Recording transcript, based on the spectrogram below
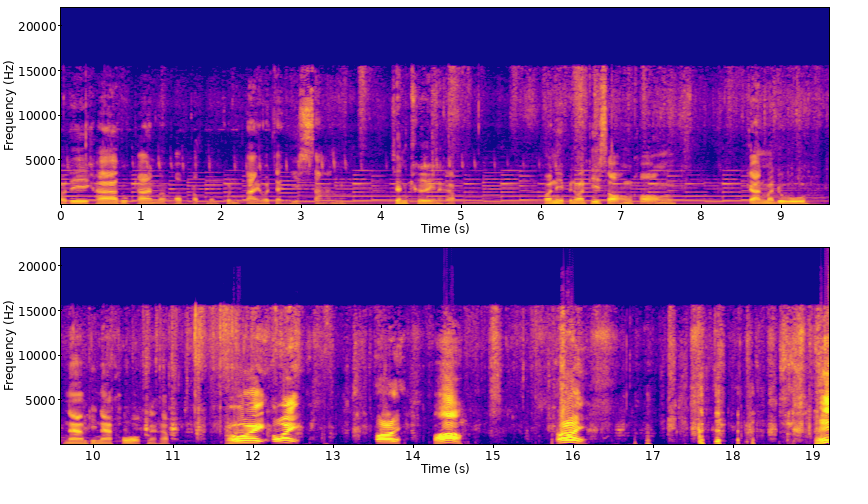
วัสดีครับทุกท่านมาพบกับหนุ่มคนใต้หัวใจอีสานเช่นเคยนะครับ วันนี้เป็นวันที่สองของการมาดูน้ำที่นาโคกนะครับ โอ้ยโอ้ยโอ้ยพ่อโอ้ยเฮ้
